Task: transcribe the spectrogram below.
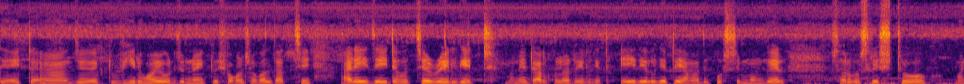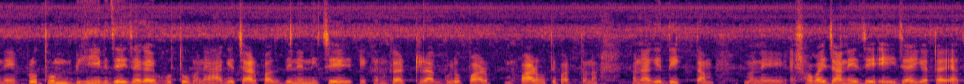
যে এটা, যে একটু ভিড় হয়, ওর জন্য একটু সকাল সকাল যাচ্ছি। আর এই যে এটা হচ্ছে রেলগেট মানে ডালখোলা রেলগেট এই রেলগেটে আমাদের পশ্চিমবঙ্গের সর্বশ্রেষ্ঠ মানে প্রথম ভিড় যেই জায়গায় হতো মানে আগে চার পাঁচ দিনের নিচে এখানকার ট্রাকগুলো পার পার হতে পারতো না। মানে আগে দেখতাম মানে সবাই জানে যে এই জায়গাটা এত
